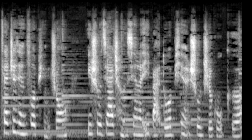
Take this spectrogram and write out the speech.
在这件作品中，艺术家呈现了一百多片树脂骨骼，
